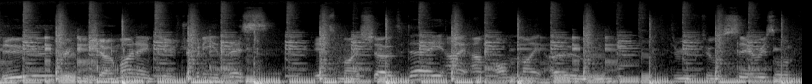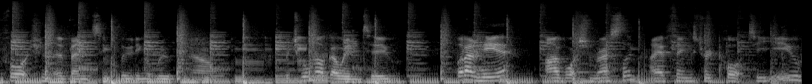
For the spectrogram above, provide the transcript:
to the Tripney Show. My name's James Tripney and this is my show. Today I am on my own through to a series of unfortunate events, including a root canal, which we'll not go into. But I'm here. I've watched some wrestling. I have things to report to you.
